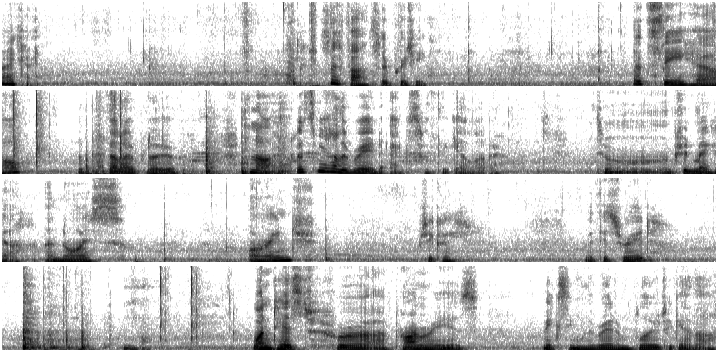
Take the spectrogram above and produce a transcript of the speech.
Okay. So far, so pretty. Let's see how the phthalo blue, no, let's see how the red acts with the yellow. To, mm, should make a, a nice orange, particularly with this red. One test for a primary is mixing the red and blue together.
